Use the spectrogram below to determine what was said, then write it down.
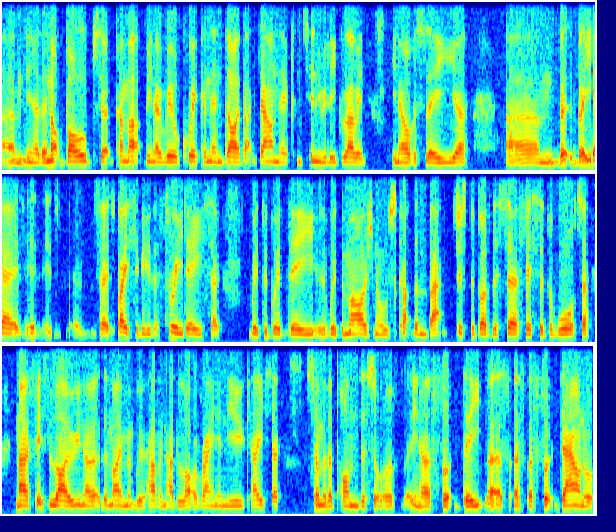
um, you know, they're not bulbs that come up, you know, real quick and then die back down. They're continually growing. You know, obviously, uh, um, but but yeah, it, it, it's so it's basically the 3D. So with the, with the with the marginals, cut them back just above the surface of the water. Now, if it's low, you know, at the moment we haven't had a lot of rain in the UK, so some of the ponds are sort of you know a foot deep, a, a, a foot down or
